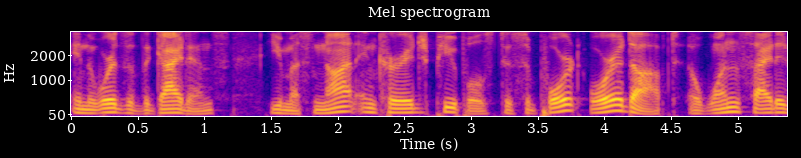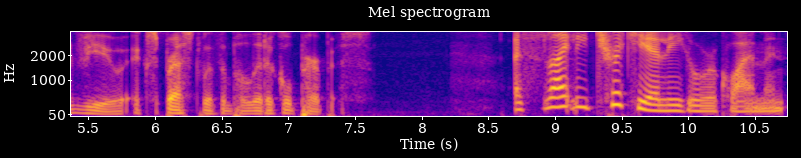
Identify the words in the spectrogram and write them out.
in the words of the guidance, you must not encourage pupils to support or adopt a one sided view expressed with a political purpose. A slightly trickier legal requirement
